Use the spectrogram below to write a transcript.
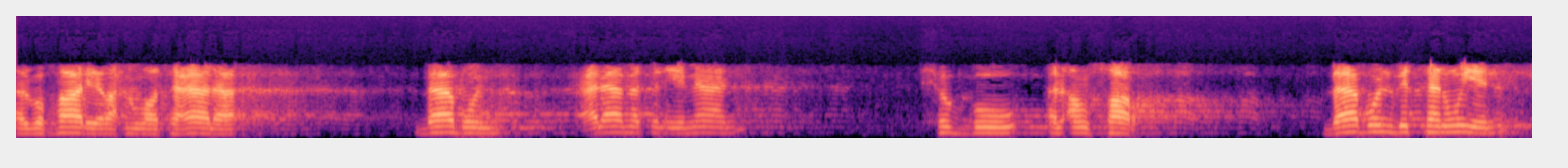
البخاري رحمه الله تعالى باب علامة الإيمان حب الأنصار. باب بالتنوين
